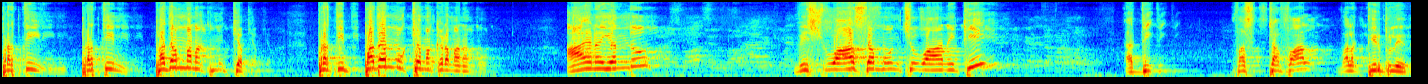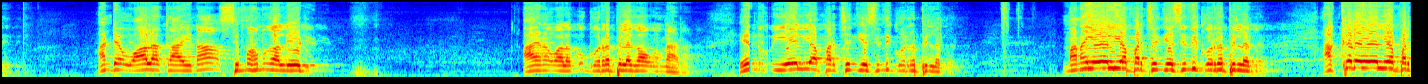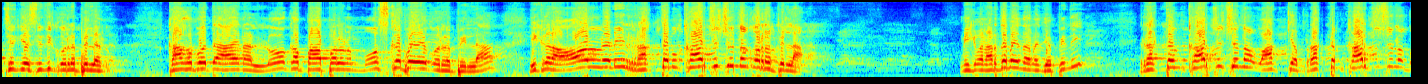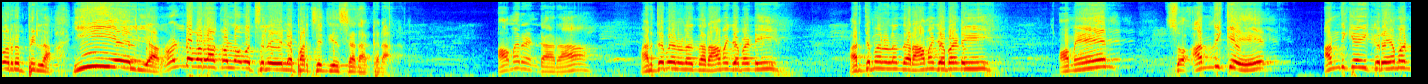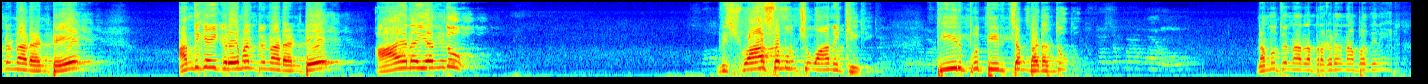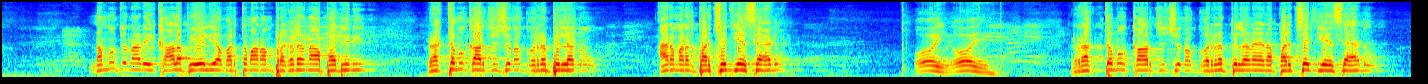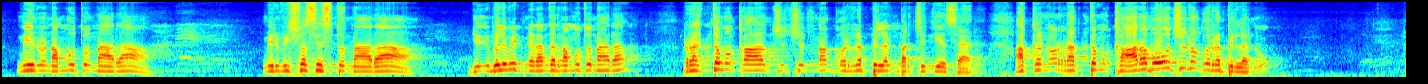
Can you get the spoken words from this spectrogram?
ప్రతి ప్రతి పదం మనకు ముఖ్యం. ప్రతి పదం ముఖ్యం అక్కడ మనకు. ఆయన ఎందు విశ్వాసముంచువానికి అది. ఫస్ట్ ఆఫ్ ఆల్ వాళ్ళకి తీర్పు లేదు. అంటే వాళ్ళకు ఆయన సింహంగా లేడు. ఆయన వాళ్ళకు గొర్రెపిల్లగా ఉన్నాడు. ఎందుకు ఏలియా పరిచయం చేసింది గొర్రెపిల్లను? మన ఏలియా పరిచయం చేసింది గొర్రెపిల్లను. అక్కడ ఏలియా పరిచయం చేసింది గొర్రెపిల్లను. కాకపోతే ఆయన లోక పాపాలను మోసుకపోయే గొర్రెపిల్ల ఇక్కడ ఆల్రెడీ రక్తము కార్చుచున్న గొర్రెపిల్ల. మీకు ఏమైనా అర్థమైందని చెప్పింది? రక్తం కార్చుచున్న వాక్యం రక్తం కార్చుచున్న గొర్రెపిల్ల ఈ ఏలియా రెండవ రకంలో వచ్చిన ఏలియా పరిచయం చేశాడు అక్కడ. ఆమెనంటారా? అర్థమైన రామ చెప్పండి. అర్థమైన రామ చెప్పండి. ఆమెన్. సో అందుకే అందుకే ఇక్కడ ఏమంటున్నాడంటే అందుకే ఇక్కడ ఏమంటున్నాడంటే ఆయన ఎందు విశ్వాసముంచువానికి తీర్పు తీర్చబడదు. నమ్ముతున్నారా ప్రకటన పదిని నమ్ముతున్నారు ఈ కాల పేలియ వర్తమానం ప్రకటన పదిని రక్తము కార్చుచున్న గొర్రెపిల్లను ఆయన మనకు పరిచయం చేశాడు. ఓయ్ ఓయ్. రక్తము కార్చుచున్న గొర్రెపిల్లను ఆయన పరిచయం చేశాడు. మీరు నమ్ముతున్నారా? మీరు విశ్వసిస్తున్నారా? డి బిలీవ్ ఇట్ మీరు అందరు నమ్ముతున్నారా? రక్తము కార్చుచున్న గొర్రె పిల్లను పరిచయం చేశాడు. అక్కడ రక్తము కారబోచున్న గొర్రె పిల్లను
